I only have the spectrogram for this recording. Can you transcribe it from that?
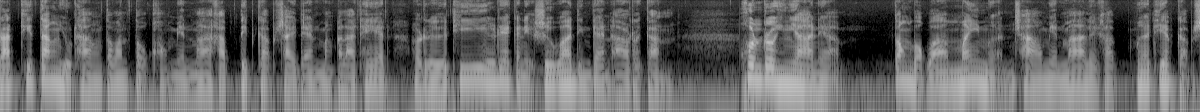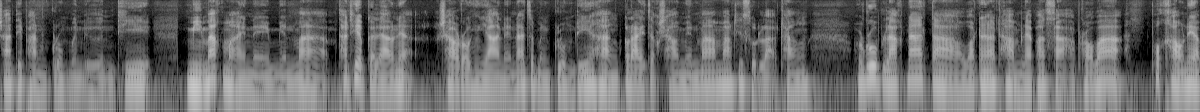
รัฐที่ตั้งอยู่ทางตะวันตกของเมียนมาครับ ติดกับชายแดนบังกลาเทศ หรือที่เรียกกันอีกชื่อว่าดินแดนอารากัน คนโรฮิงญาเนี่ยต้องบอกว่าไม่เหมือนชาวเมียนมาเลยครับ เมื่อเทียบกับชาติพันธุ์กลุ่มอื่น ๆ ที่มีมากมายในเมียนมา ถ้าเทียบกันแล้วเนี่ย ชาวโรฮิงญาเนี่ยน่าจะเป็นกลุ่มที่ห่างไกลจากชาวเมียนมามากที่สุดละทั้งรูปลักษณ์หน้าตาวัฒนธรรมและภาษา เพราะว่าพวกเขาเนี่ย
